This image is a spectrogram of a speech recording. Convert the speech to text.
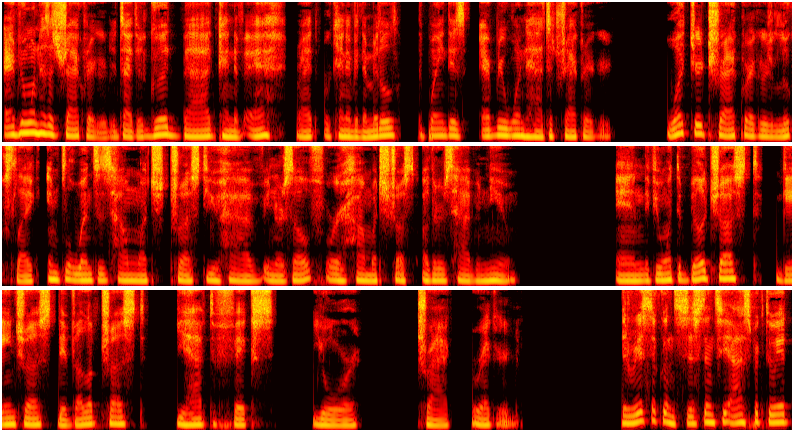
Everyone has a track record. It's either good, bad, kind of eh, right? Or kind of in the middle. The point is, everyone has a track record what your track record looks like influences how much trust you have in yourself or how much trust others have in you. And if you want to build trust, gain trust, develop trust, you have to fix your track record. There is a consistency aspect to it.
